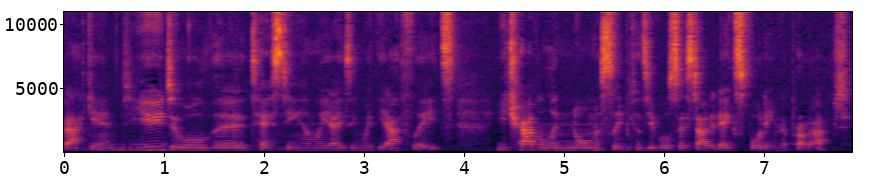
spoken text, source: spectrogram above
back end. You do all the testing and liaising with the athletes. You travel enormously because you've also started exporting the product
